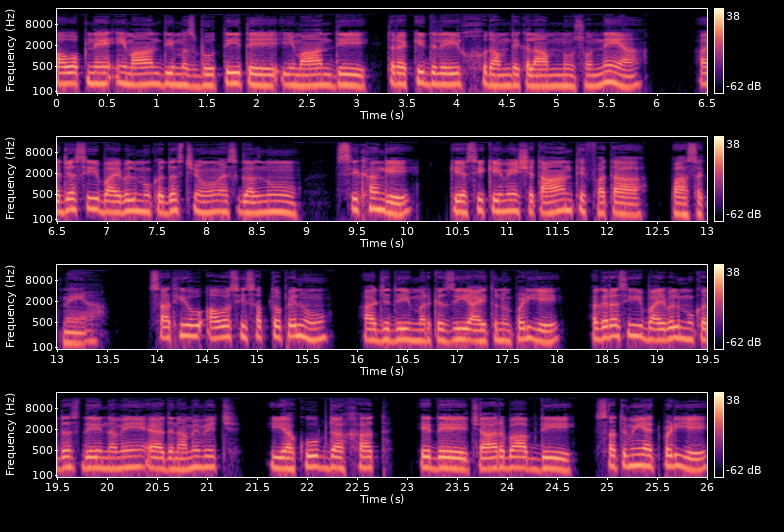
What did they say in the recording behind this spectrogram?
ਆਓ ਆਪਣੇ ਈਮਾਨ ਦੀ ਮਜ਼ਬੂਤੀ ਤੇ ਈਮਾਨ ਦੀ ਤਰੱਕੀ ਦੇ ਲਈ ਖੁਦਾਮ ਦੇ ਕਲਾਮ ਨੂੰ ਸੁਣਨੇ ਆ। ਅੱਜ ਅਸੀਂ ਬਾਈਬਲ ਮੁਕੱਦਸ ਚੋਂ ਇਸ ਗੱਲ ਨੂੰ ਸਿੱਖਾਂਗੇ ਕਿ ਅਸੀਂ ਕਿਵੇਂ ਸ਼ੈਤਾਨ ਤੇ ਫਤਹ ਪਾ ਸਕਨੇ ਆ। ਸਾਥੀਓ, ਆਓ ਅਸੀਂ ਸਭ ਤੋਂ ਪਹਿਲਾਂ ਅੱਜ ਦੀ ਮਰਕਜ਼ੀ ਆਇਤ ਨੂੰ ਪੜ੍ਹੀਏ। ਅਗਰ ਅਸੀਂ ਬਾਈਬਲ ਮੁਕੱਦਸ ਦੇ ਨਵੇਂ ਏਧਨਾਮੇ ਵਿੱਚ ਯਾਕੂਬ ਦਾ ਖਤ ਇਹਦੇ 4 ਬਾਬ ਦੀ 7ਵੀਂ ਆਇਤ ਪੜ੍ਹੀਏ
